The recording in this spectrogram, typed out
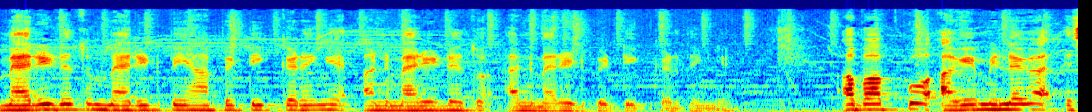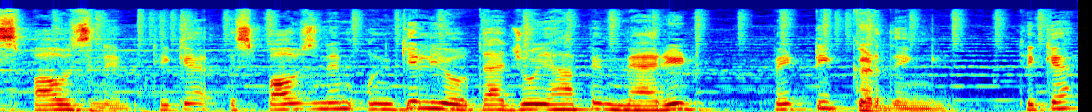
मैरिड है तो मैरिड पे यहाँ पे टिक करेंगे अनमैरिड है तो अनमैरिड पे टिक कर देंगे। अब आपको आगे मिलेगा स्पाउस नेम ठीक है? स्पाउस नेम उनके लिए होता है जो यहाँ पे मैरिड पे टिक कर देंगे, ठीक है?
